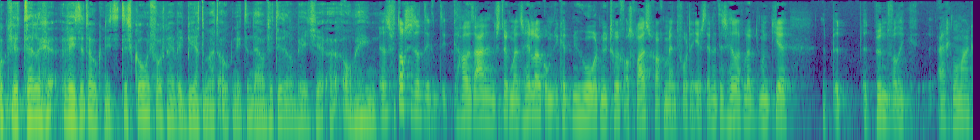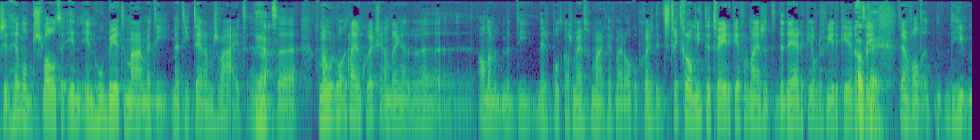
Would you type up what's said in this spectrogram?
Ook je Tellige weet het ook niet. Het is komisch, volgens mij weet Beertema het ook niet. En daarom zit hij er een beetje eh, omheen. Het is fantastisch dat ik, ik haal het aan in een stuk, maar het is heel leuk om, ik het nu hoor het nu terug als geluidsfragment voor het eerst. En het is heel erg leuk, want je, het, het, het punt wat ik eigenlijk wil maken zit helemaal besloten in, in hoe Beertema met die, met die term zwaait. En Ja. dat, eh, voor mij moet ik wel een kleine correctie aanbrengen. Eh, Anne, met, met die deze podcast mee heeft gemaakt, heeft mij er ook op gewezen. Dit is strikt genomen niet de tweede keer, volgens mij is het de derde keer of de vierde keer dat die term valt. Die,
